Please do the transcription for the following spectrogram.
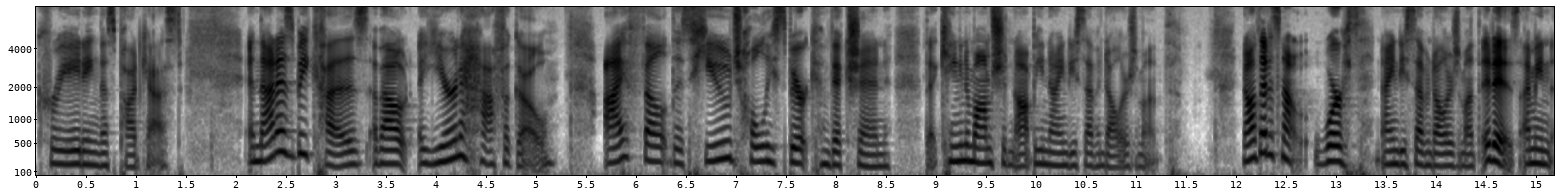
creating this podcast. And that is because about a year and a half ago, I felt this huge Holy Spirit conviction that Kingdom Mom should not be $97 a month. Not that it's not worth $97 a month. It is. I mean,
